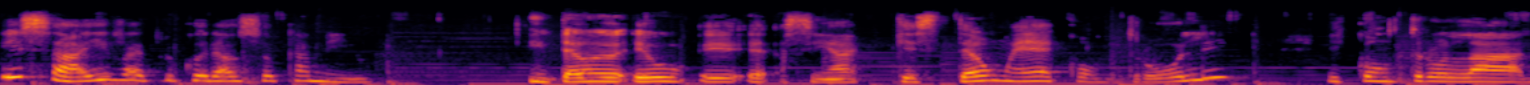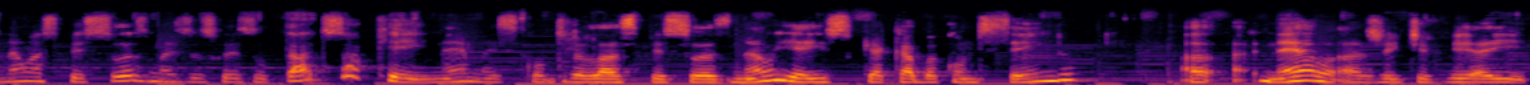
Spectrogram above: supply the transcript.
E sai e vai procurar o seu caminho. Então, eu, eu assim, a questão é controle e controlar não as pessoas, mas os resultados, ok, né? Mas controlar as pessoas não, e é isso que acaba acontecendo. A, né? a gente vê aí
